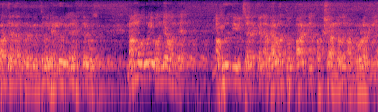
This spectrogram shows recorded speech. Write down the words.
ಪತ್ರಕರ್ತರ ಮಿತ್ರರು ಎಲ್ಲರಿಗೂ ಹೆಸರುಗಳು ನಮ್ಮ ಗುರಿ ಒಂದೇ ಒಂದೇ. ಅಭಿವೃದ್ಧಿ ವಿಚಾರಕ್ಕೆ ನಾವು ಯಾವತ್ತೂ ಪಾರ್ಟಿ, ಪಕ್ಷ ಅನ್ನೋದು ನಾವು ನೋಡೋದಿಲ್ಲ.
